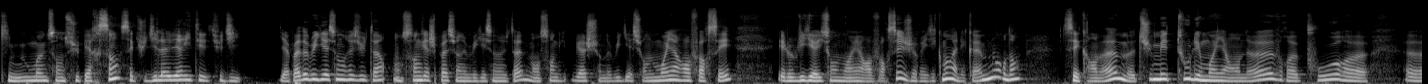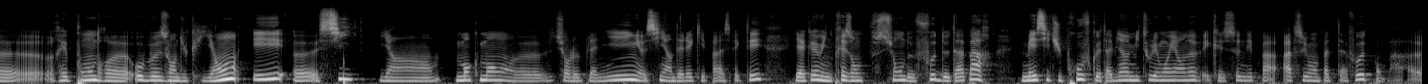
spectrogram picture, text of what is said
qui, moi, me semble super sain, c'est que tu dis la vérité. Tu dis, il n'y a pas d'obligation de résultat, on ne s'engage pas sur une obligation de résultat, mais on s'engage sur une obligation de moyens renforcés. Et l'obligation de moyens renforcés, juridiquement, elle est quand même lourde. Hein. C'est quand même, tu mets tous les moyens en œuvre pour euh, répondre aux besoins du client. Et si il y a un manquement euh, sur le planning, s'il y a un délai qui n'est pas respecté, il y a quand même une présomption de faute de ta part. Mais si tu prouves que tu as bien mis tous les moyens en œuvre et que ce n'est pas absolument pas de ta faute, bon bah euh,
